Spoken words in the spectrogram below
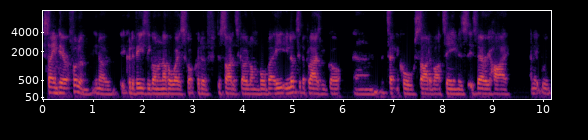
same here at Fulham. You know, it could have easily gone another way. Scott could have decided to go long ball, but he, he looked at the players we've got. Um, the technical side of our team is is very high, and it would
